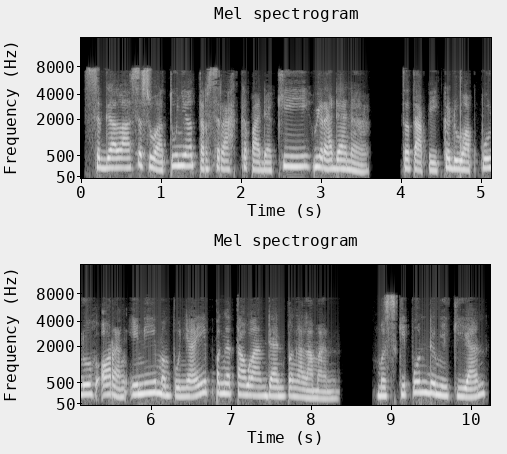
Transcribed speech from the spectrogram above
segala sesuatunya terserah kepada Ki Wiradana. Tetapi kedua puluh orang ini mempunyai pengetahuan dan pengalaman. Meskipun demikian,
